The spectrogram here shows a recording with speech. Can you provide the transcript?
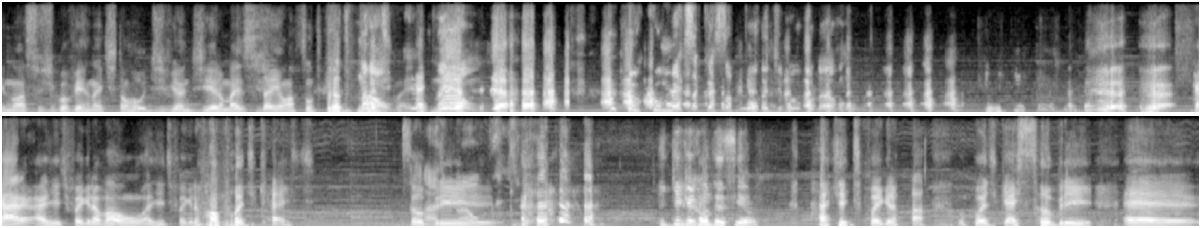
e nossos governantes estão desviando dinheiro, mas isso daí é um assunto para outro Não, velho. Não! Não Começa com essa porra de novo, não. Cara, a gente foi gravar um, a gente foi gravar um podcast sobre. E o que, que aconteceu? a gente foi gravar um podcast sobre é,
